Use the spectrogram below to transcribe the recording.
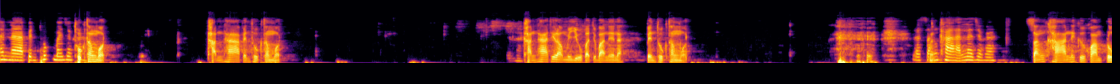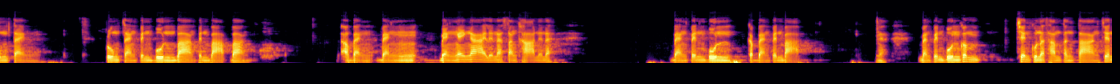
ทนาเป็นทุกข์ไหมเจ้าค่ะทุกข์ทั้งหมด ขันธ์ห้าเป็นทุกข์ทั้งหมด ขันธ์ห้าที่เรามีอยู่ปัจจุบันเนี่ยนะเป็นทุกข์ทั้งหมด และสังขารล่ะเจ้าค่ะสังขารนี่คือความปรุงแต่ง ปรุงแต่งเป็นบุญบ้างเป็นบาปบ้าง เอาแบ่งแบ่งแบ่งง่ายๆเลยนะสังขารเนี่ยนะแบ่งเป็นบุญกับแบ่งเป็นบาปนะแบ่งเป็นบุญก็เช่นคุณธรรมต่าง ๆ เช่น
